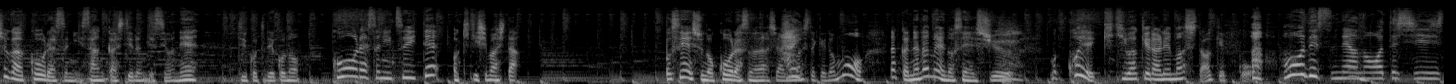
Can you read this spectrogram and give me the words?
手がコーラスに参加してるんですよね。ということでこのコーラスについてお聞きしました。選手のコーラスの話ありましたけども、なんか7名の選手、ま声聞き分けられました？結構。あそうですね。あの私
